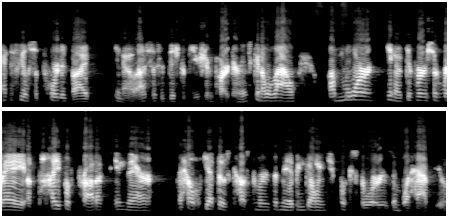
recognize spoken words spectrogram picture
and to feel supported by you know us as a distribution partner. It's going to allow a more you know diverse array of type of product in there to help get those customers that may have been going to bookstores and what have you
